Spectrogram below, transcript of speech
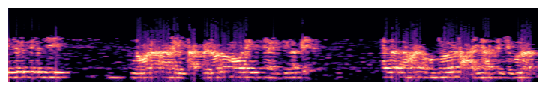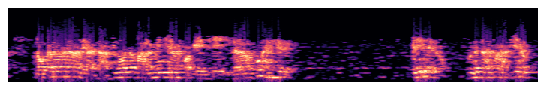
ඉදිරියේදී නොමනාරින් වෙනවා මොලේ කියලා බේරෙනවා. එතන තමයි උතුරට ආයෙත් තිබුණා නොකලවනා දෙයක් අපිනෝට බලමිනියක් වගේ ඉඳලාපු හැදෙන්නේ. බේරෙනවා. උද ධර්ම රකින්න.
